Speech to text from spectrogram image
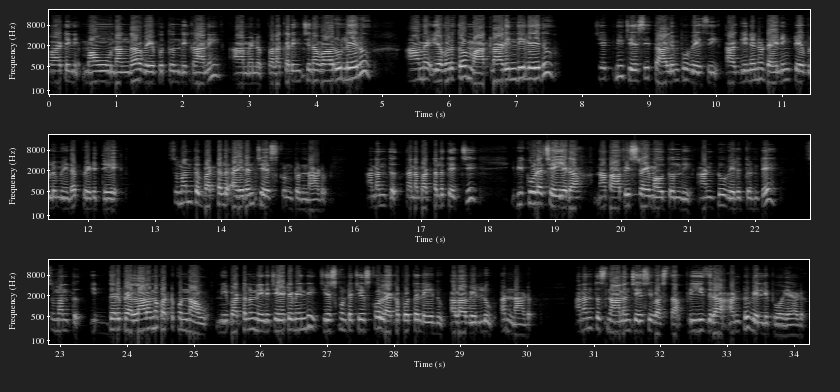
వాటిని మౌనంగా వేపుతుంది కానీ ఆమెను పలకరించిన వారు లేరు. ఆమె ఎవరితో మాట్లాడింది లేదు. చట్నీ చేసి తాలింపు వేసి ఆ గిన్నెను డైనింగ్ టేబుల్ మీద పెడితే సుమంత్ బట్టలు ఐరన్ చేసుకుంటున్నాడు. అనంత్ తన బట్టలు తెచ్చి ఇవి కూడా చెయ్యరా నాకు ఆఫీస్ టైం అవుతుంది అంటూ వెళుతుంటే సుమంత్ ఇద్దరు పెళ్ళాలను కట్టుకున్నావు. నీ బట్టలు నేను చేయటమేంది? చేసుకుంటే చేసుకో లేకపోతే లేదు. అలా వెళ్ళు అన్నాడు. అనంత్ స్నానం చేసి వస్తా ప్లీజ్ రా అంటూ వెళ్ళిపోయాడు.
